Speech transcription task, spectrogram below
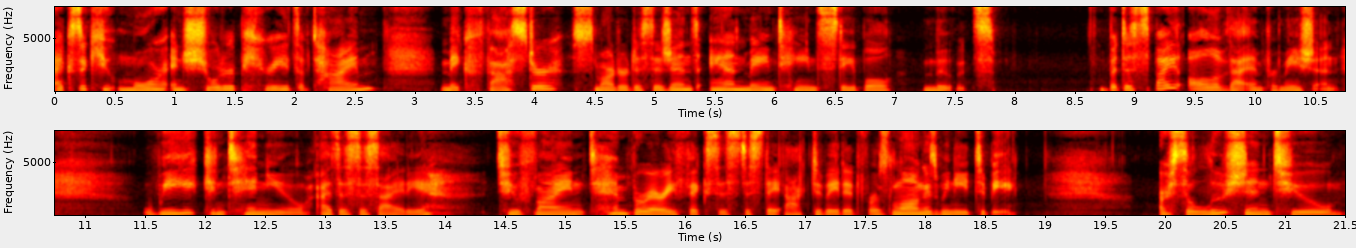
execute more in shorter periods of time, make faster, smarter decisions, and maintain stable moods. But despite all of that information, we continue as a society to find temporary fixes to stay activated for as long as we need to be. Our solution to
